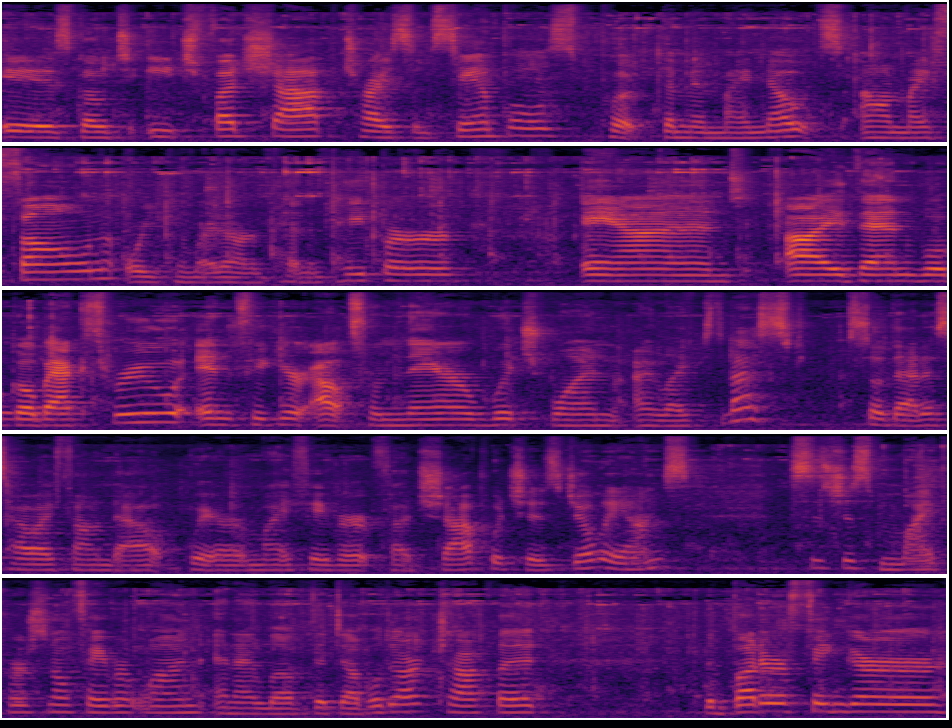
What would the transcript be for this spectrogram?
is go to each fudge shop, try some samples, put them in my notes on my phone, or you can write it on a pen and paper. And I then will go back through and figure out from there which one I liked the best. So that is how I found out where my favorite fudge shop, which is JoAnn's. This is just my personal favorite one, and I love the double dark chocolate, the Butterfinger,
